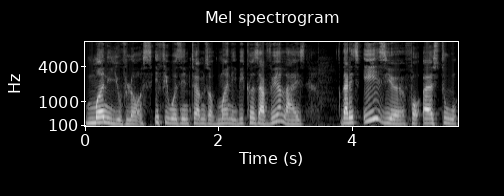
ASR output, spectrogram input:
money you've lost if it was in terms of money. Because I've realized that it's easier for us to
